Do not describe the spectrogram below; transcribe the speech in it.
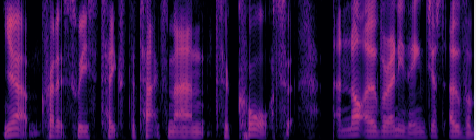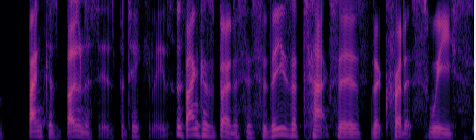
Yeah, Credit Suisse takes the taxman to court. And not over anything, just over bankers' bonuses, particularly. bankers' bonuses. So these are taxes that Credit Suisse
